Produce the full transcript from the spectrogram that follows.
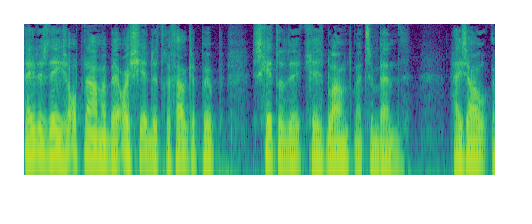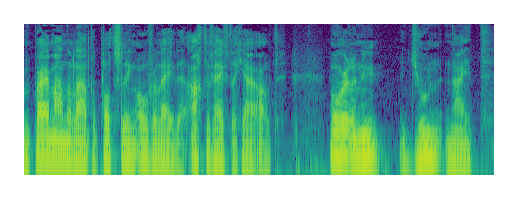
Tijdens deze opname bij Osje in de Trafalgar Pub schitterde Chris Blount met zijn band. Hij zou een paar maanden later plotseling overlijden, 58 jaar oud. We horen nu June Night.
